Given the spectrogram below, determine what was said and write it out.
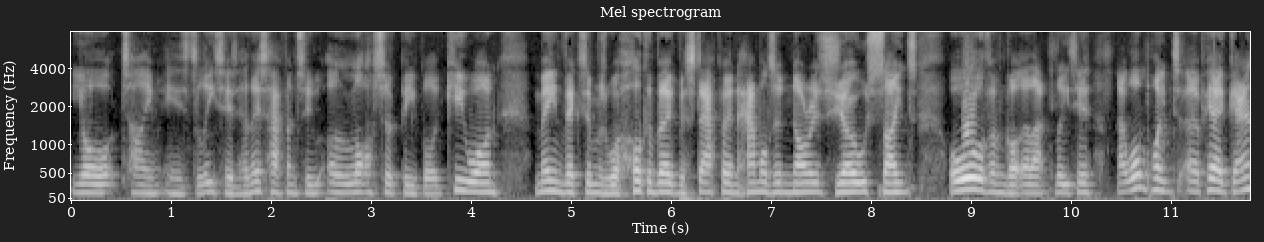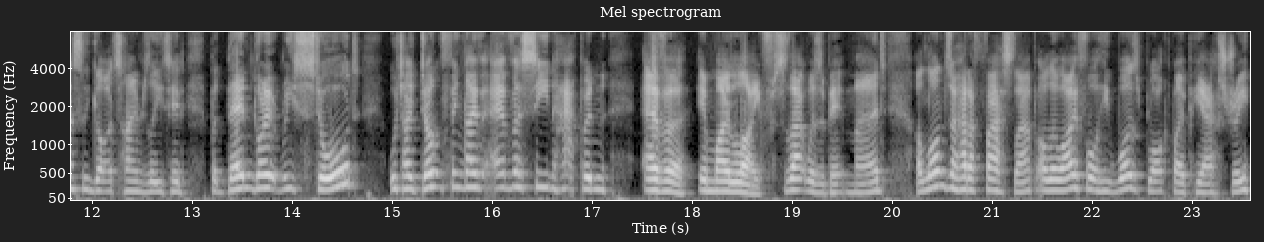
your time is deleted. And this happened to a lot of people. In Q1, main victims were Hulkenberg, Verstappen, Hamilton, Norris, Zhou, Sainz. All of them got their lap deleted. At one point, uh, Pierre Gasly got a time deleted, but then got it restored, which I don't think I've ever seen happen ever in my life. So that was a bit mad. Alonso had a fast lap, although I thought he was blocked by Piastri.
